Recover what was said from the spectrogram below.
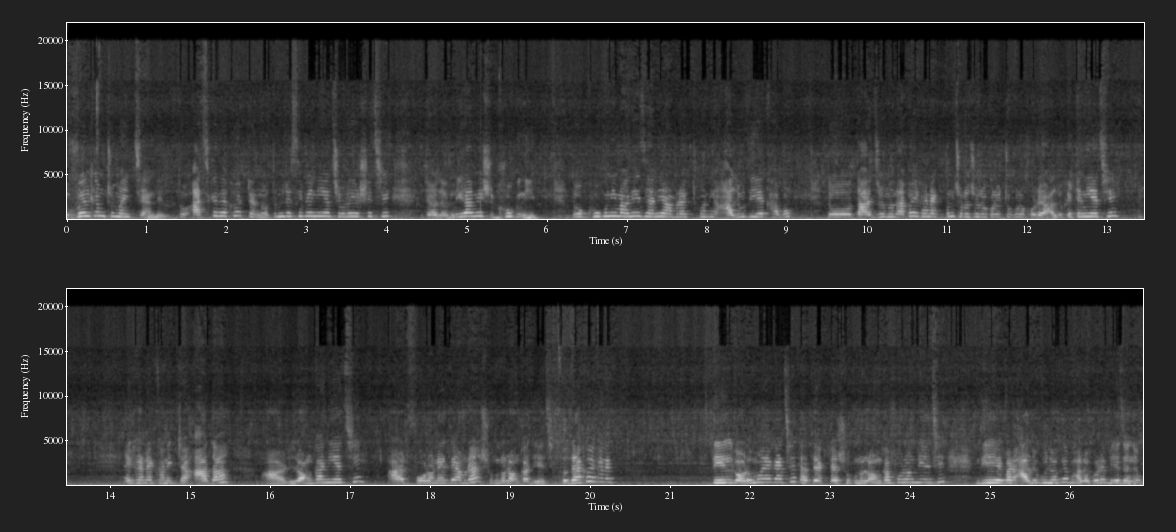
ওয়েলকাম টু মাই চ্যানেল তো আজকে দেখো একটা নতুন রেসিপি নিয়ে চলে এসেছি। এটা হলো নিরামিষ ঘুগনি। তো ঘুগনি মানেই জানি আমরা একটুখানি আলু দিয়ে খাব। তো তার জন্য দেখো এখানে একদম ছোট ছোট করে টুকরো করে আলু কেটে নিয়েছি। এখানে খানিকটা আদা আর লঙ্কা নিয়েছি। আর ফোড়নেতে আমরা শুকনো লঙ্কা দিয়েছি। তো দেখো এখানে তেল গরম হয়ে গেছে, তাতে একটা শুকনো লঙ্কা ফোড়ন দিয়েছি। দিয়ে এবার আলুগুলোকে ভালো করে ভেজে নেব।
